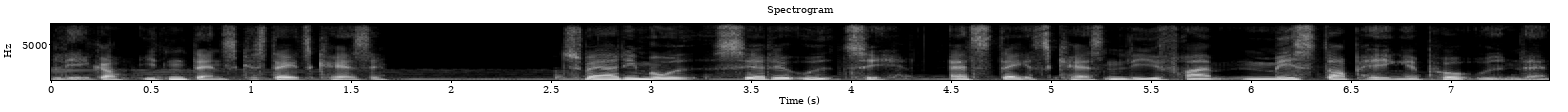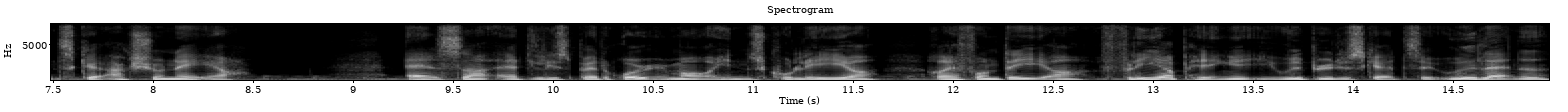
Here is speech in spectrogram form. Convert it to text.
lægger i den danske statskasse. Tværtimod ser det ud til, at statskassen ligefrem mister penge på udenlandske aktionærer. Altså at Lisbeth Rømer og hendes kolleger refunderer flere penge i udbytteskat til udlandet,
